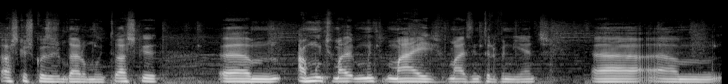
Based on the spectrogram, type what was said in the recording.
acho que as coisas mudaram muito. Acho que um, há muitos mais, muito mais, mais intervenientes, ah, um,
